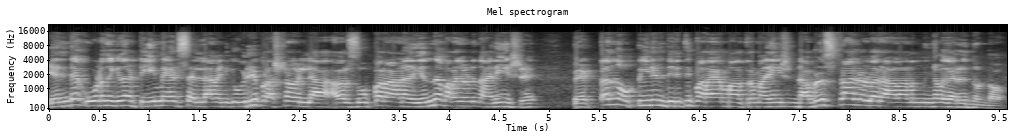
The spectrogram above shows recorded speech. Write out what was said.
എന്റെ കൂടെ നിൽക്കുന്ന ടീംമേറ്റ്സ് എല്ലാം എനിക്ക് ഒരു പ്രശ്നമില്ല അവർ സൂപ്പറാണ് എന്ന് പറഞ്ഞുകൊണ്ടിരുന്ന അനീഷ് പെട്ടെന്ന് ഒപ്പീനിയൻ തിരുത്തി പറയാൻ മാത്രം അനീഷ് ഡബിൾ സ്റ്റാൻഡ് ഉള്ള ഒരാളാണെന്ന് നിങ്ങൾ കരുതുന്നുണ്ടോ?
